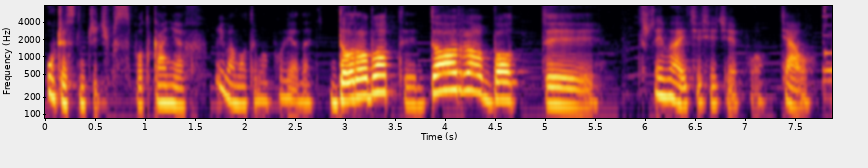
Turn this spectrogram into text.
uczestniczyć w spotkaniach i Wam o tym opowiadać. Do roboty, do roboty. Trzymajcie się ciepło. Ciao.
